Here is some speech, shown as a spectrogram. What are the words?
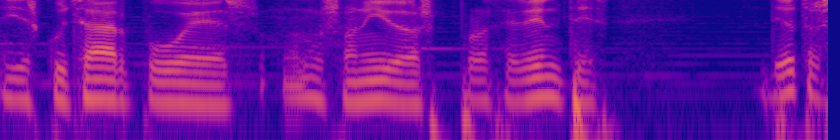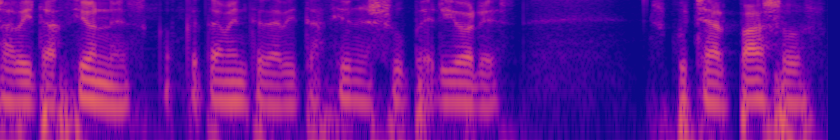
y escuchar pues unos sonidos procedentes de otras habitaciones, concretamente de habitaciones superiores, escuchar pasos,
